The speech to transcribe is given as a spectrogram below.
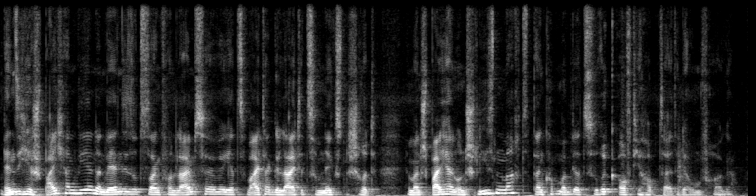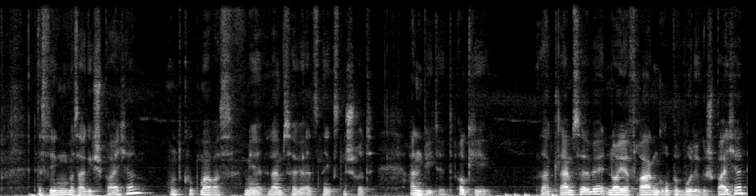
wenn Sie hier Speichern wählen, dann werden Sie sozusagen von Lime Survey jetzt weitergeleitet zum nächsten Schritt. Wenn man Speichern und Schließen macht, dann kommt man wieder zurück auf die Hauptseite der Umfrage. Deswegen sage ich Speichern und guck mal, was mir Lime Survey als nächsten Schritt anbietet. Okay, sagt Lime Survey, neue Fragengruppe wurde gespeichert.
